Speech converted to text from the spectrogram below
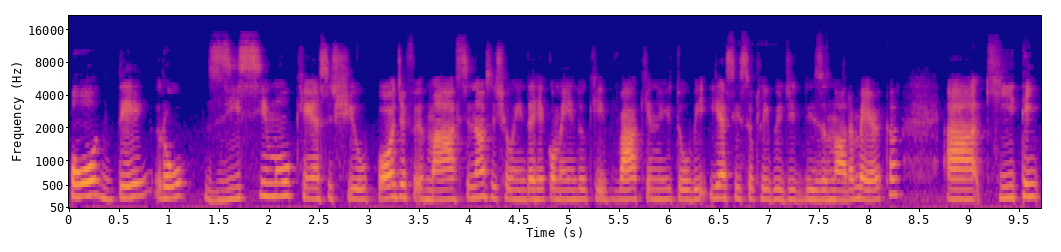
poderosíssimo. Quem assistiu pode afirmar. Se não assistiu ainda, recomendo que vá aqui no YouTube e assista o clipe de This Is Not America uh, que tem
